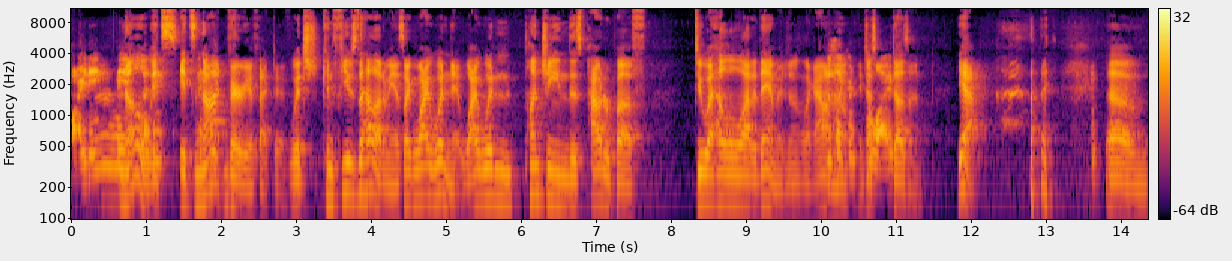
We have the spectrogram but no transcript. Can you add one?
fighting? Maybe? I No, think- it's it's think- not very effective, which confused the hell out of me. It's like, why wouldn't it? Why wouldn't punching this powder puff do a hell of a lot of damage? And I'm like, I don't Just know, like it just life. doesn't. Yeah, um,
